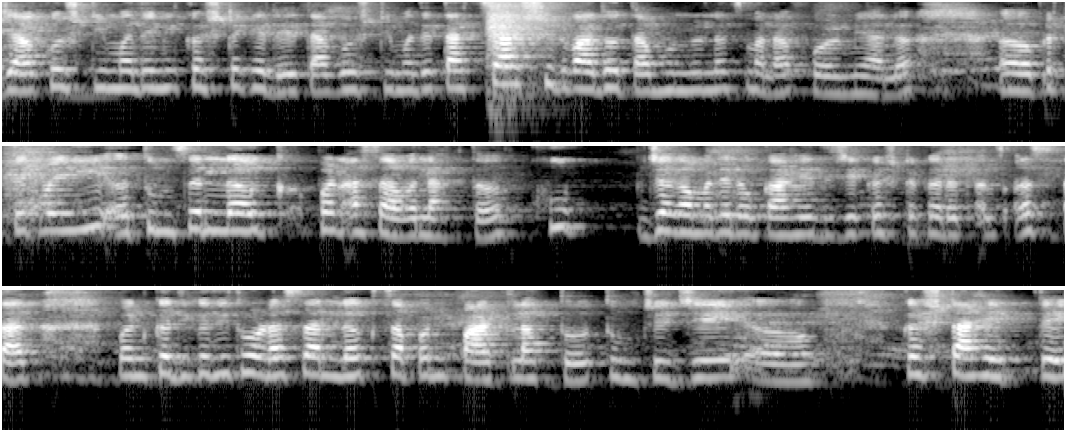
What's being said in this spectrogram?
ज्या गोष्टीमध्ये मी कष्ट केले त्या गोष्टीमध्ये त्याचा आशीर्वाद होता म्हणूनच मला फळ मिळालं. प्रत्येक वेळी तुमचं तुमचं लक पण असावं लागतं. खूप जगामध्ये लोक आहेत जे कष्ट करत असतात. पण कधी कधी थोडासा लकचा पण पाठ लागतो. तुमचे जे कष्ट आहेत ते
